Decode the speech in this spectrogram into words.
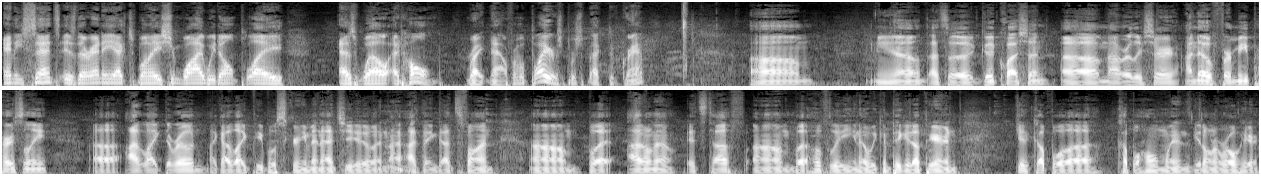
any sense. Is there any explanation why we don't play as well at home right now from a player's perspective, Grant? Um, you know, that's a good question. Uh, I'm not really sure. I know for me personally, uh, I like the road. Like I like people screaming at you, and I, I think that's fun. Um, but I don't know. It's tough. Um, but hopefully, you know, we can pick it up here and get a couple uh, couple home wins, get on a roll here.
